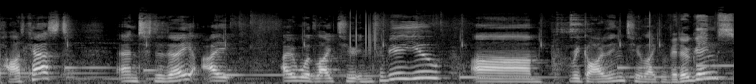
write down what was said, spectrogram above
podcast, and today I I would like to interview you um, regarding to like video games.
